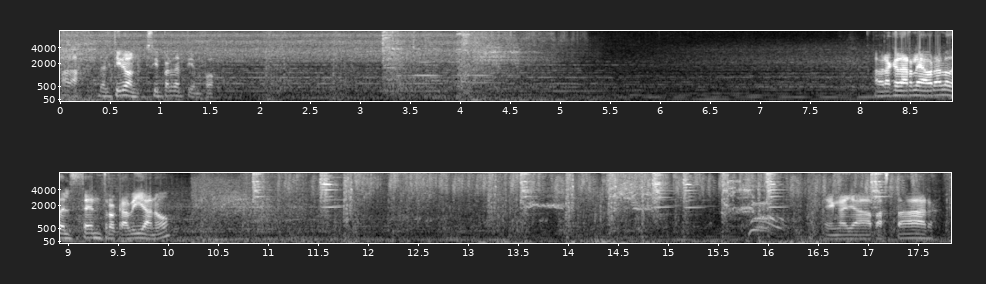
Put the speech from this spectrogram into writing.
Hala, del tirón, sin perder tiempo. Habrá que darle ahora lo del centro que había, ¿no? Venga ya, a pastar.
